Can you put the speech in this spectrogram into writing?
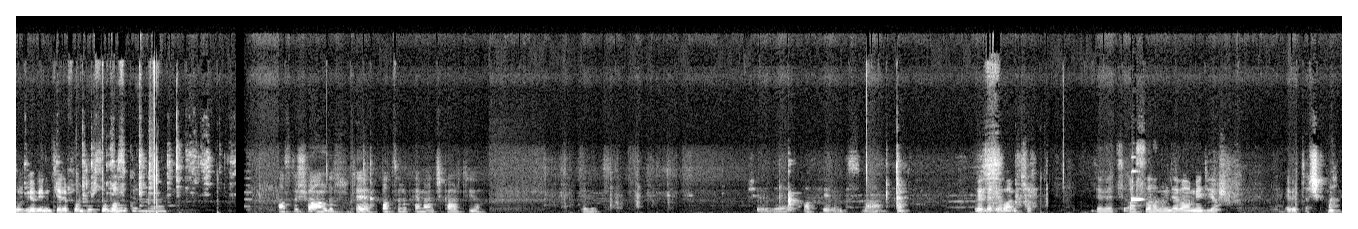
Durmuyor benim telefon. Dursa bozuk. Aslı şu anda süte batırıp hemen çıkartıyor. Evet. Şöyle aferin kısma. Böyle devam ki. Evet Aslı Hanım devam ediyor. Evet aşkım.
